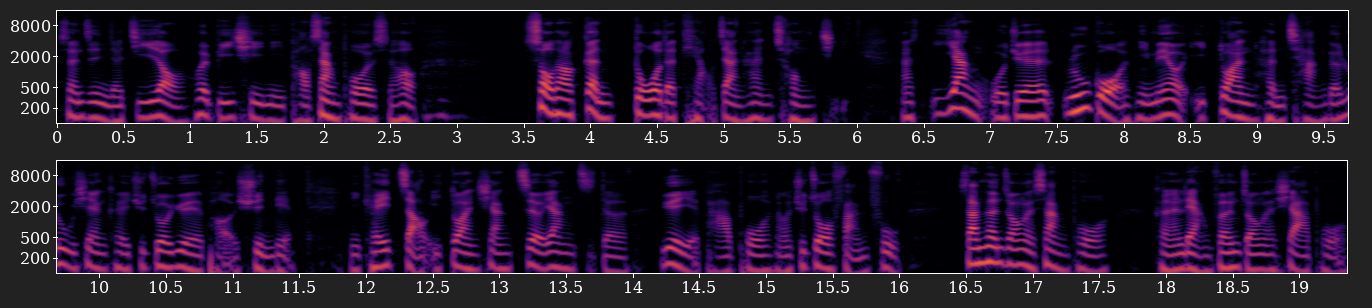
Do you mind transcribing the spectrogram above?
甚至你的肌肉会比起你跑上坡的时候受到更多的挑战和冲击。那一样，我觉得如果你没有一段很长的路线可以去做越野跑的训练，你可以找一段像这样子的越野爬坡，然后去做反复三分钟的上坡。可能两分钟的下坡，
